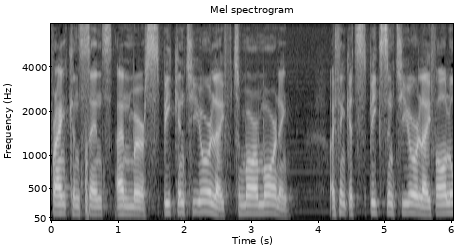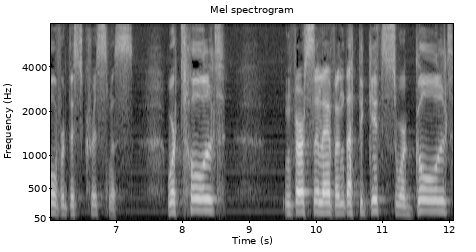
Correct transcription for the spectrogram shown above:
frankincense, and myrrh speak into your life tomorrow morning. I think it speaks into your life all over this Christmas. We're told in verse 11 that the gifts were gold,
